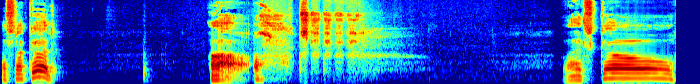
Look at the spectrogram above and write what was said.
That's not good. Oh. Let's go.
